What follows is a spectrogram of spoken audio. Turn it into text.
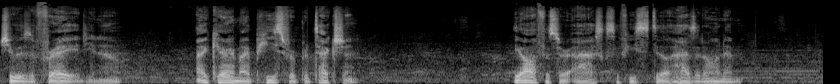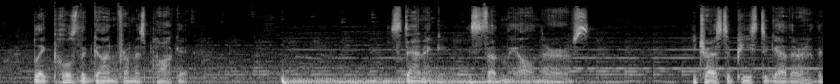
She was afraid, you know. I carry my piece for protection. The officer asks if he still has it on him. Blake pulls the gun from his pocket. Stanek is suddenly all nerves. He tries to piece together the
